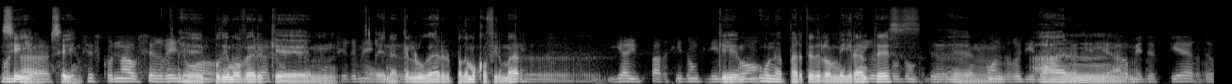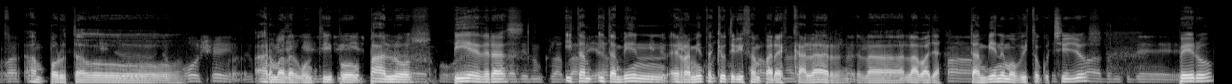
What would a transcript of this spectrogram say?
Sí, sí. Eh, pudimos ver que en aquel lugar, podemos confirmar que una parte de los migrantes eh, han, han portado armas de algún tipo, palos, piedras y, y también herramientas que utilizan para escalar la, la valla. También hemos visto cuchillos, pero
